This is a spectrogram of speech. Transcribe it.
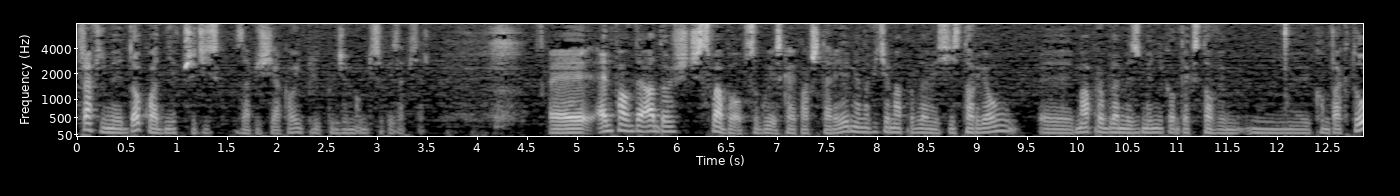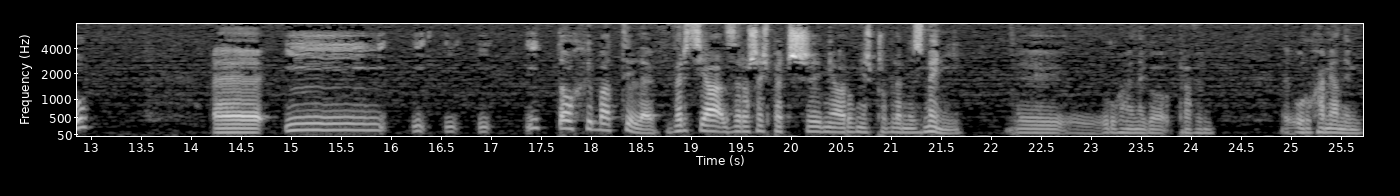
trafimy dokładnie w przycisk zapisz jako i plik będziemy mogli sobie zapisać. NVDA dość słabo obsługuje Skype'a 4, mianowicie ma problemy z historią, ma problemy z menu kontekstowym mm, kontaktu i, i, i, i, i to chyba tyle. Wersja 06P3 miała również problemy z menu y, uruchomionego prawym, uruchamianym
